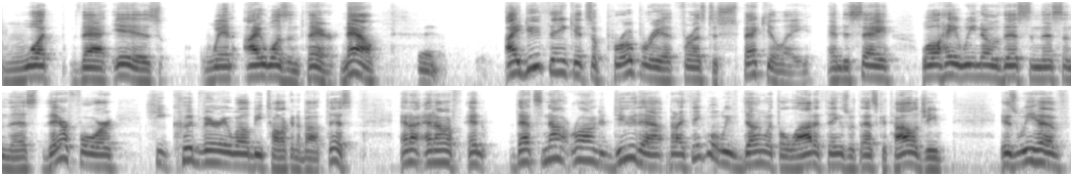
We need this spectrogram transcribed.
what that is when I wasn't there. Now, right. I do think it's appropriate for us to speculate and to say, well, hey, we know this and this and this. Therefore, he could very well be talking about this. And I, and I'm and that's not wrong to do that, but I think what we've done with a lot of things with eschatology is we have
